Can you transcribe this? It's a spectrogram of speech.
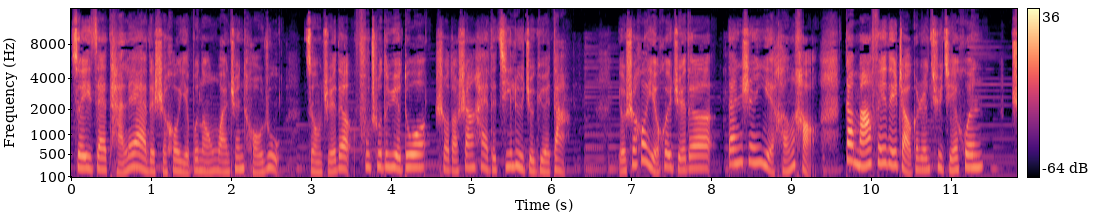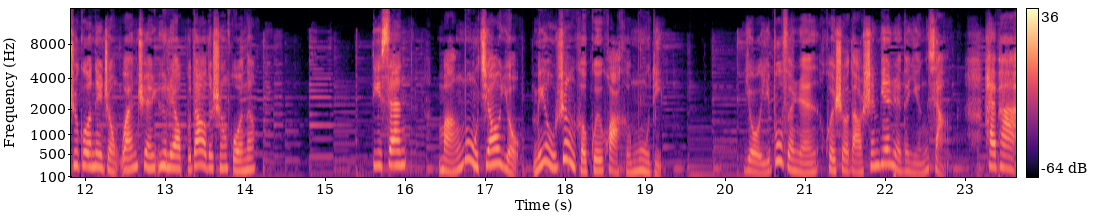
所以在谈恋爱的时候也不能完全投入，总觉得付出的越多，受到伤害的几率就越大。有时候也会觉得单身也很好，干嘛非得找个人去结婚？去过那种完全预料不到的生活呢？第三，盲目交友，没有任何规划和目的。有一部分人会受到身边人的影响，害怕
